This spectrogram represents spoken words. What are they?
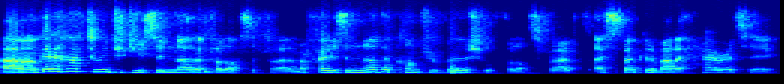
Um, I'm going to have to introduce another philosopher. I'm afraid it's another controversial philosopher. I've, I've, spoken about a heretic,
